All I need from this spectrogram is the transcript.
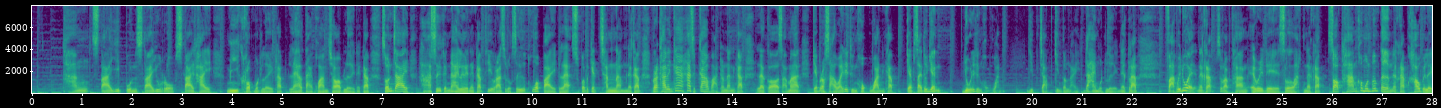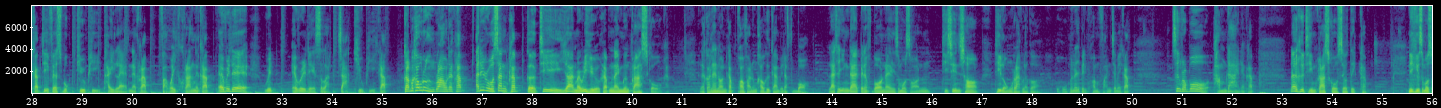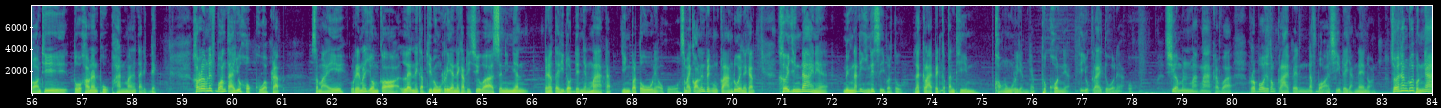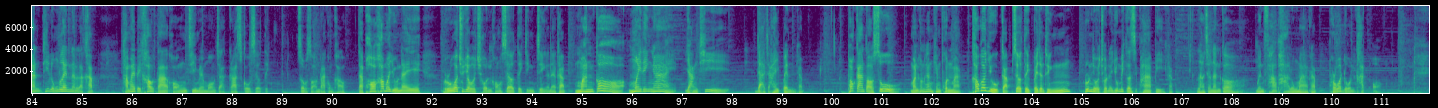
ทั้งสไตล์ญี่ปุ่น สไตล์ยุโรป สไตล์ไทย มีครบหมดเลยครับ แล้วแต่ความชอบเลยนะครับ สนใจหาซื้อกันได้เลยนะครับ ที่ร้านสะดวกซื้อทั่วไป และซูเปอร์มาร์เก็ตชั้นนำนะครับ ราคาเป็นแค่ 59 บาทเท่านั้นครับ แล้วก็สามารถเก็บรักษาไว้ได้ถึง 6 วันครับ เก็บใส่ตู้เย็นอยู่ได้ถึง 6 วัน หยิบจับกินตอนไหนได้หมดเลยนะครับ ฝากไว้ด้วยนะครับสำหรับทาง everyday สลัดนะครับ สอบถามข้อมูลเพิ่มเติมนะครับ เข้าไปเลยครับที่ Facebook QP Thailand นะครับ ฝากไว้อีกครั้งนะครับ everyday with everyday สลัดจาก QP ครับ กลับมาเข้าเรื่องของเรานะครับอดีโรสันครับ เกิดที่ย่านแมรี่ฮิลครับในเมืองกลาสโกครับ แล้วก็แน่นอนครับ ความฝันของเขาคือการเป็นนักฟุตบอล และถ้ายิ่งได้เป็นนักฟุตบอลในสโมสรที่ชื่นชอบที่หลงรักแล้วก็โอ้โหมันน่าจะเป็นความฝันใช่ไหมครับ ซึ่งโรโบทำได้นะครับ นั่นคือทีมกราสโกเซลติกครับ นี่คือสโมสรที่ตัวเขานั้นผูกพันมาตั้งแต่เด็กๆ เขาเริ่มเล่นฟุตบอลแต่อายุ 6 ขวบครับ สมัยเรียนมัธยมก็เล่นให้กับทีมโรงเรียนนะครับที่ชื่อว่าเซนิเนียนเป็นนักเตะที่โดดเด่นอย่างมากครับ ยิงประตูเนี่ยโอ้โหสมัยก่อนเล่นเป็นกองกลางด้วยนะครับ เคยยิงได้เนี่ยหนึ่งนัดนี่ยิงได้ 4 ประตู และกลายเป็นกัปตันทีมของโรงเรียนครับ ทุกคนเนี่ยที่อยู่ใกล้ตัวเนี่ยโอ้โห เชื่อมันมากๆครับว่าโรโบจะต้องกลายเป็นนักฟุตบอลอาชีพได้อย่างแน่นอนจนกระทั่งด้วยผลงานที่ลงเล่นนั่นแหละครับทำให้ไปเข้าตาของทีมแมมองจากกราสโกเซลติกสโมสรรักของเขา แต่พอเข้ามาอยู่ในรั้วชุดเยาวชนของเซลติกจริงๆนะครับ มันก็ไม่ได้ง่ายอย่างที่อยากจะให้เป็นครับ เพราะการต่อสู้มันค่อนข้างเข้มข้นมาก เขาก็อยู่กับเซลติกไปจนถึงรุ่นเยาวชนอายุไม่เกิน 15 ปีครับ หลังจากนั้นก็ เหมือนฟ้าผ่าลงมาครับ เพราะว่าโดนคัดออก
